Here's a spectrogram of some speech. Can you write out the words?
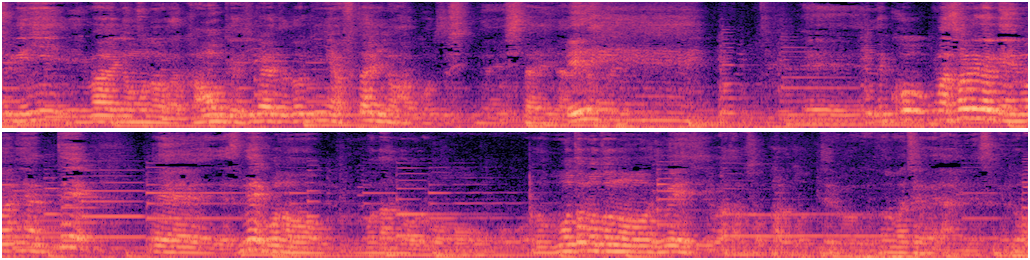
次に周りの者が棺桶を開いた時には2人の白骨死死体になったという、ええーでこうまあ、それが現場にあって、えーですね、このモダン道もともとのイメージはそこから取ってる間違いないんですけど。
